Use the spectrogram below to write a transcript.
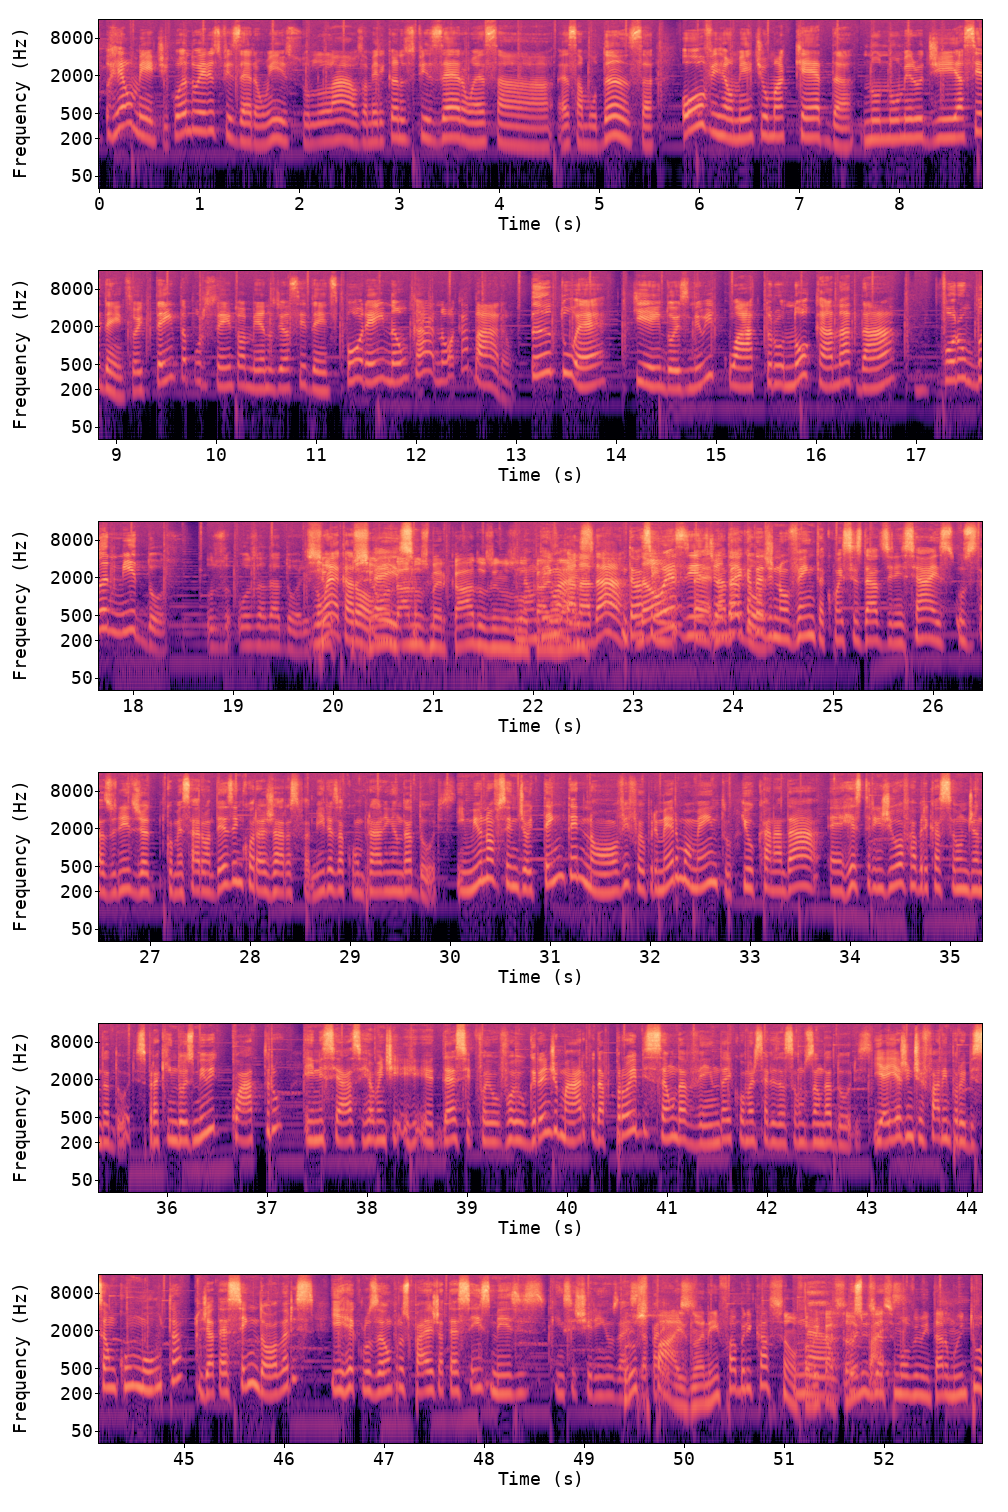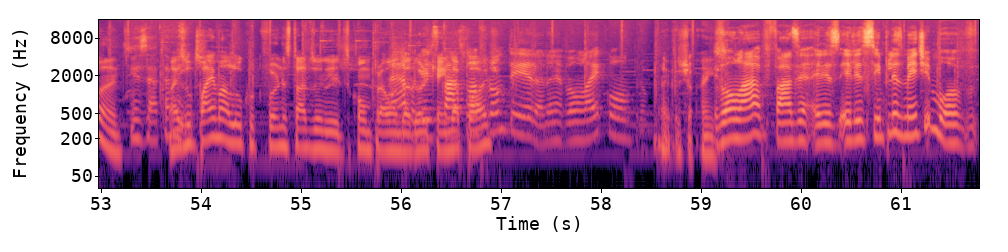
realmente, quando eles fizeram isso, lá, os americanos fizeram essa, essa mudança, houve realmente uma queda no número de acidentes 80% a menos de acidentes. Porém, não, não acabaram. Tanto é que em 2004, no Canadá, foram banidos os, os andadores. Se não eu- é, Carol? Se eu É andar isso. nos mercados e nos Não locais tem No Canadá, Então, não assim, existe é, na andador. década de 90, com esses dados iniciais, os Estados Unidos já começaram a desencorajar as famílias a comprarem andadores. Em 1989 foi o primeiro momento que o Canadá eh, restringiu a fabricação de andadores, para que em 2004 iniciasse realmente desse foi, o- foi o grande marco da proibição da venda e comercialização dos andadores. E aí a gente fala em proibição com multa de até 100 dólares e reclusão para os pais de até seis meses que insistirem em usar Pros esses aparelhos. pais, não é nem fabricação. Não, Fabricação pros eles já pais. se movimentaram muito antes. Exatamente. Mas o pai maluco que for nos Estados Unidos comprar o É, andador que eles ainda passam a pode. fronteira, né? Vão lá e compram. É isso. Vão lá, fazem. Eles, eles simplesmente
